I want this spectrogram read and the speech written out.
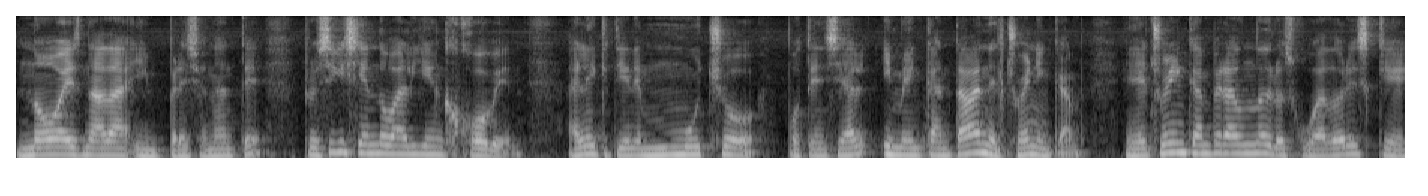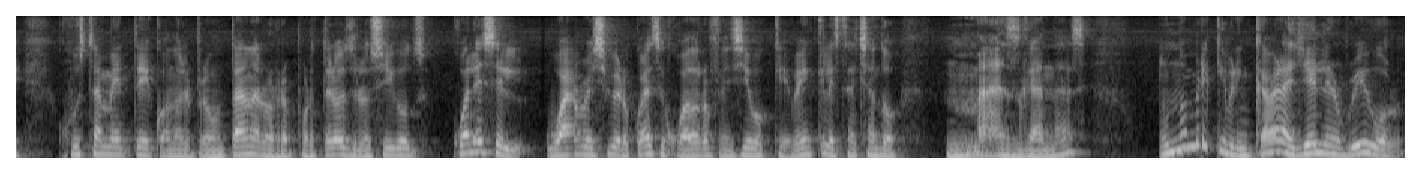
No es nada impresionante, pero sigue siendo alguien joven, alguien que tiene mucho potencial y me encantaba en el training camp. En el training camp era uno de los jugadores que justamente cuando le preguntaban a los reporteros de los Eagles cuál es el wide receiver cuál es el jugador ofensivo que ven que le está echando más ganas, un hombre que brincaba era Jalen Rigor.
